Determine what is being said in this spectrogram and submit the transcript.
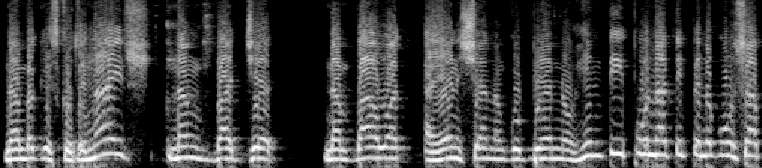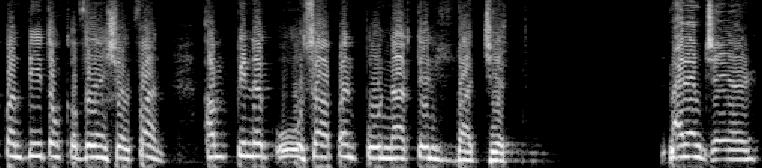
na mag-scrutinize ng budget ng bawat ahensya ng gobyerno. Hindi po natin pinag-uusapan dito ang confidential fund. Ang pinag-uusapan po natin budget. Madam Chair,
